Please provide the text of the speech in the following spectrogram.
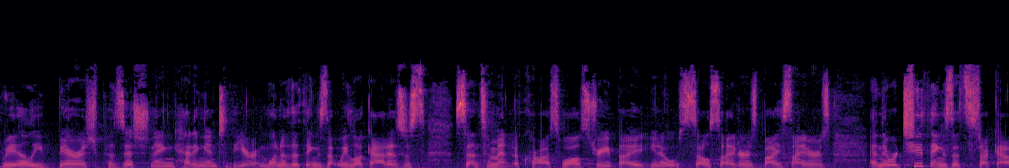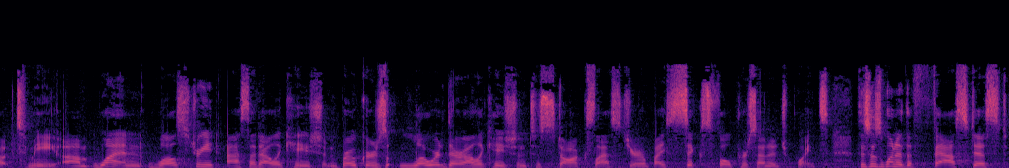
really bearish positioning heading into the year. And one of the things that we look at is just sentiment across Wall Street by you know sell siders, buy siders. And there were two things that stuck out to me. Um, one, Wall Street asset allocation. Brokers lowered their allocation to stocks last year by six full percentage points. This is one of the fastest,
